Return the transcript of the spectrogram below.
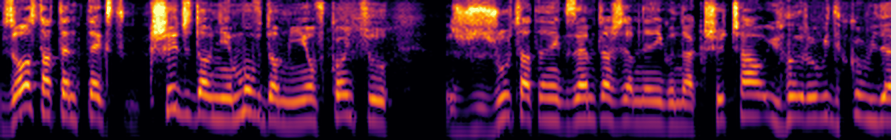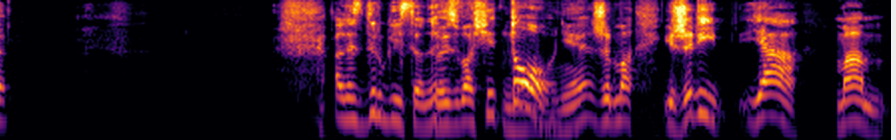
zostaw ten tekst, krzycz do mnie, mów do mnie i on w końcu rzuca ten egzemplarz, tam na niego nakrzyczał i on robi taką minę. Ale z drugiej strony, To jest właśnie to, nie? Że ma, jeżeli ja mam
